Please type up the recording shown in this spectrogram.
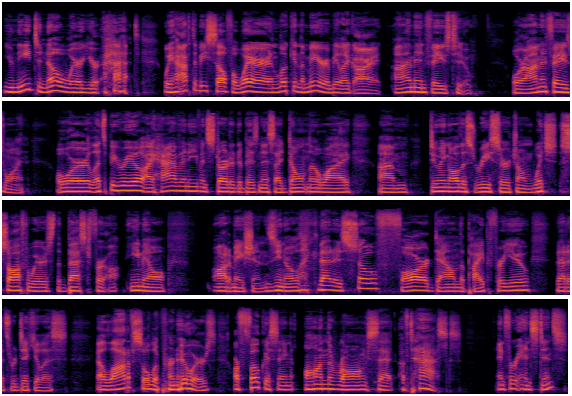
you need to know where you're at. We have to be self aware and look in the mirror and be like, all right, I'm in phase two, or I'm in phase one. Or let's be real, I haven't even started a business. I don't know why I'm doing all this research on which software is the best for uh, email automations. You know, like that is so far down the pipe for you that it's ridiculous. A lot of solopreneurs are focusing on the wrong set of tasks. And for instance,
